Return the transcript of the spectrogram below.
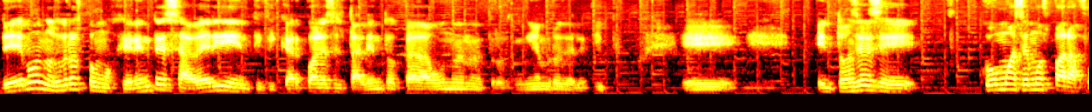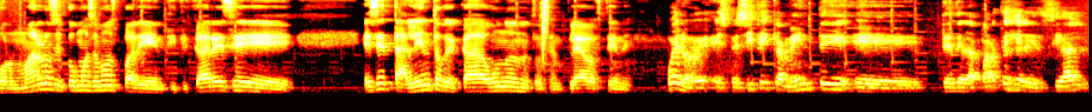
Debemos nosotros como gerentes saber identificar cuál es el talento de cada uno de nuestros miembros del equipo. Eh, entonces, eh, ¿cómo hacemos para formarlos y cómo hacemos para identificar ese, ese talento que cada uno de nuestros empleados tiene? Bueno, eh, específicamente desde la parte gerencial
